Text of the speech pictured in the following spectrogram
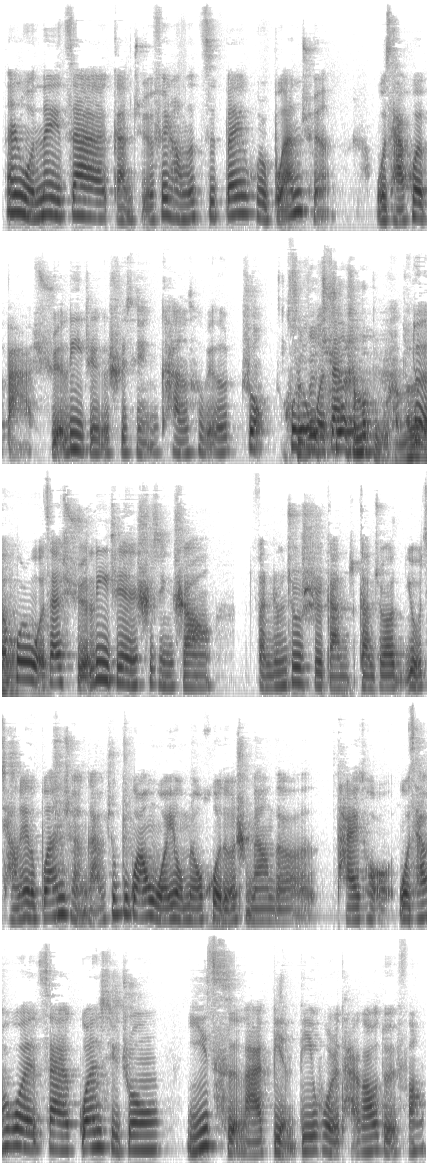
但是我内在感觉非常的自卑或者不安全，我才会把学历这个事情看得特别的重，或者我在缺什么补什么的。对，或者我在学历这件事情上，反正就是感感觉有强烈的不安全感，就不管我有没有获得什么样的 title，我才会在关系中以此来贬低或者抬高对方。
